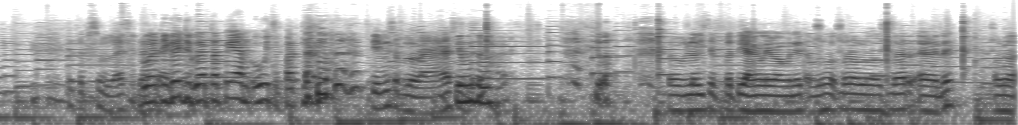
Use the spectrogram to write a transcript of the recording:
Tetap sebelas dua tiga juga tapi NU cepat. Tim sebelas. Tim sebelas. Belum cepet yang lima menit. Allah Akbar Allah Akbar. Eh deh. Allah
